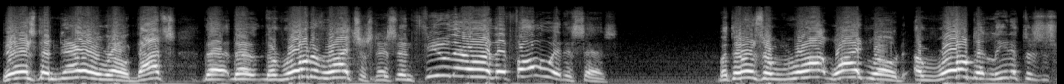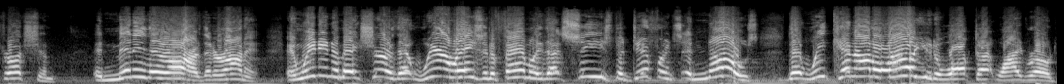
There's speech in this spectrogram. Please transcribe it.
There is the narrow road. That's the, the, the road of righteousness, and few there are that follow it, it says. But there is a wide road, a road that leadeth to destruction, and many there are that are on it. And we need to make sure that we're raising a family that sees the difference and knows that we cannot allow you to walk that wide road.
